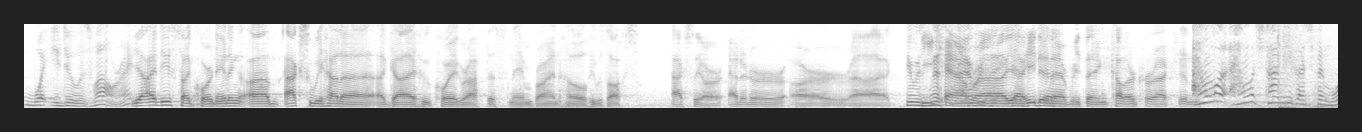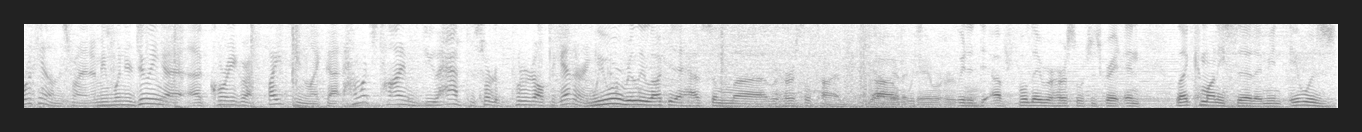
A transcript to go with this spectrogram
what you do as well, right? Yeah, I do stunt coordinating. Um, actually, we had a, a guy who choreographed this named Brian Ho. He was act- actually our editor, our uh, He was key missing camera. everything. Yeah, Yeah, he did yeah. everything. Color correction. How much, how much time do you guys spend working on this, Ryan? I mean, when you're doing a, a choreographed fight scene like that, how much time do you have to sort of put it all together? And We were really lucky to have some uh, rehearsal time. Yeah, we uh, had a which- day We had a, a full day rehearsal, which was great. And like Kimani said, I mean, it was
